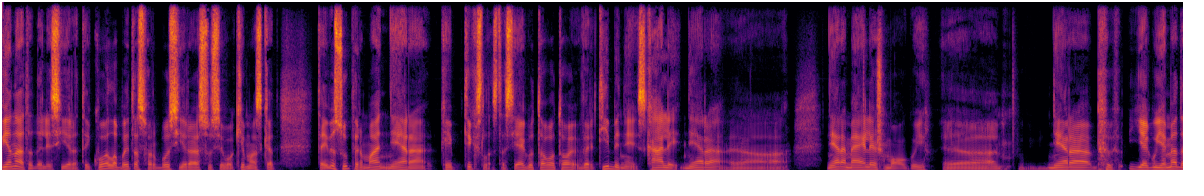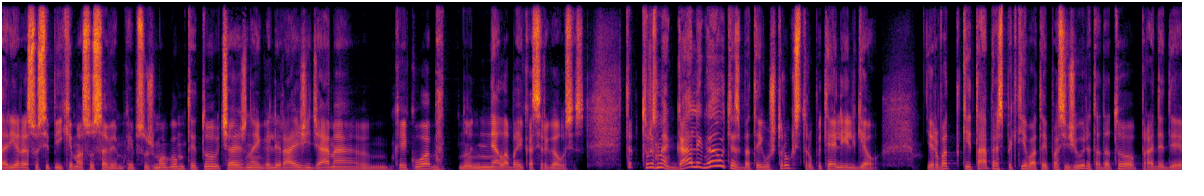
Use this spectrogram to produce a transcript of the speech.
viena ta dalis yra. Tai kuo labai tas svarbus yra susivokimas, kad tai visų pirma nėra kaip tikslas. Tas jeigu tavo to vertybiniai skaliai nėra, e, nėra meilė žmogui, e, nėra, jeigu jame dar yra susipykimas su savim kaip su žmogum, tai tu čia, žinai, gali raižyti žemę kai kuo, bet nu, nelabai kas ir gausis. Turime, gali gautis, bet tai užtruks truputėlį ilgiau. Ir vat, kai tą perspektyvą tai pasižiūri, tada tu pradedi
